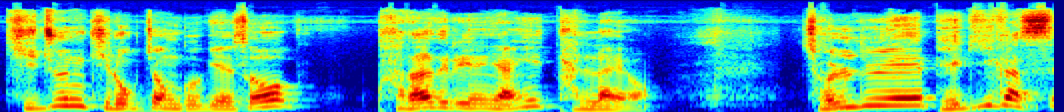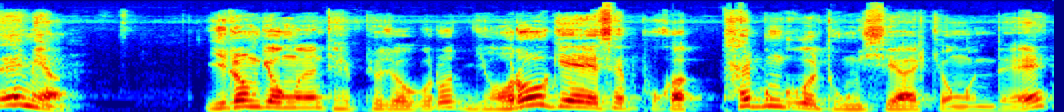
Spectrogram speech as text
기준 기록 정국에서 받아들이는 양이 달라요. 전류의 배기가 세면 이런 경우는 대표적으로 여러 개의 세포가 탈분국을 동시에 할 경우인데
